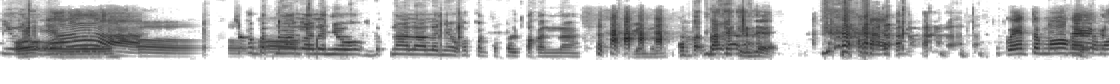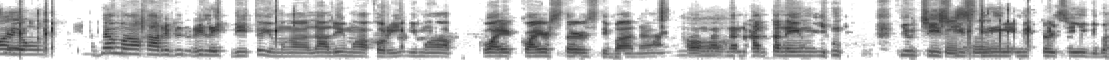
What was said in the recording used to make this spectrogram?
Yung, Oo. Yeah. Tsaka ba't naalala nyo, ba't naalala nyo ako pagpapalpakan na ganun? Ba- bakit hindi? Kwento mo, kwento mo kasi- yung Hindi ang mga relate dito, yung mga, lalo yung mga Kore, yung mga choir, choirsters, di ba, na, na, Oo. na, na nakanta na yung, yung, yung chismis ni Mr. C, di ba?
